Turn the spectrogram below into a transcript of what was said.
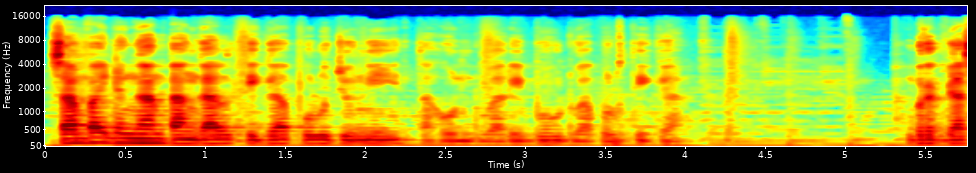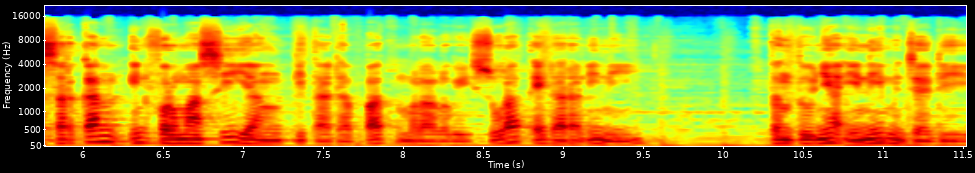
sampai dengan tanggal 30 Juni tahun 2023. Berdasarkan informasi yang kita dapat melalui surat edaran ini, tentunya ini menjadi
